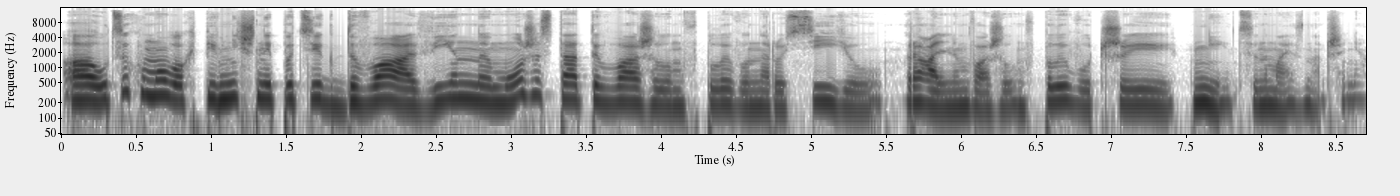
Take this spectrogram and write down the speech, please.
А у цих умовах Північний потік 2 він може стати важелем впливу на Росію, реальним важелем впливу, чи ні? Це не має значення.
